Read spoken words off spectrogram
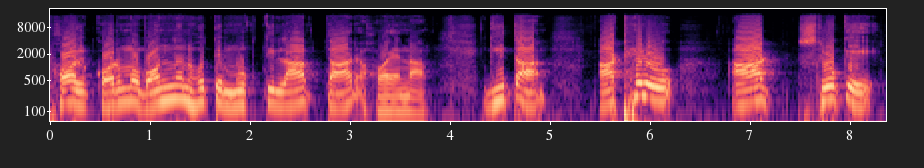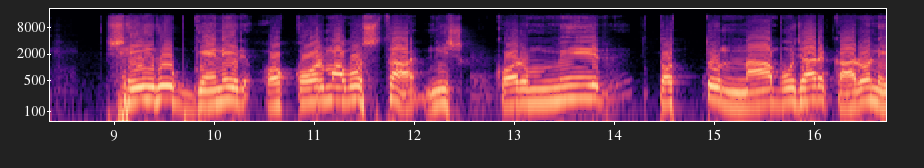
ফল কর্মবন্ধন হতে মুক্তি লাভ তার হয় না। গীতা আঠেরো আট শ্লোকে সেই রূপ জ্ঞানের অকর্মাবস্থা নিষ্কর্মের তত্ত্ব তত্ত্ব না বোঝার কারণে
